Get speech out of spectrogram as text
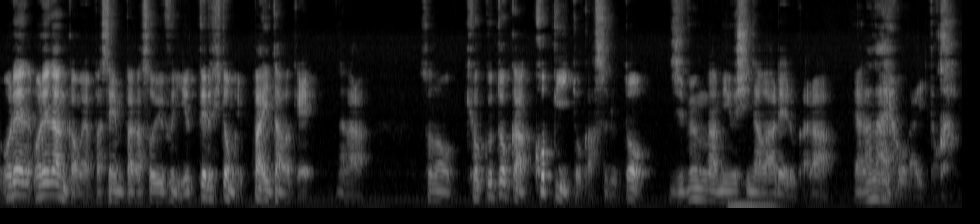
俺、俺なんかもやっぱ先輩がそういう風に言ってる人もいっぱいいたわけ。だから、その曲とかコピーとかすると自分が見失われるからやらない方がいいとか。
